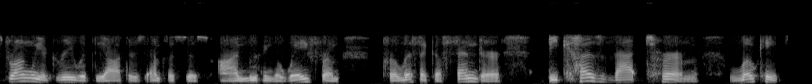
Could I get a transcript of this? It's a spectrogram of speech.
strongly agree with the author's emphasis on moving away from prolific offender because that term locates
